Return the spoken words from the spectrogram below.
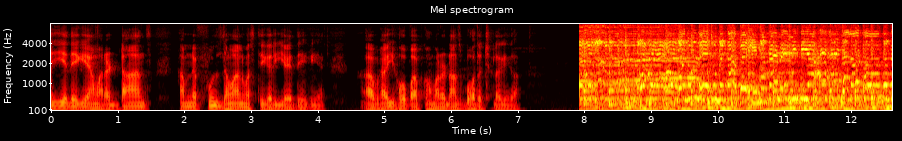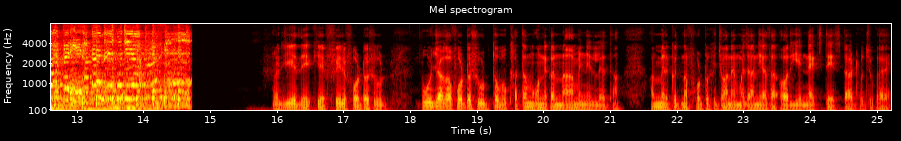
ये देखिए हमारा डांस, हमने फुल धमाल मस्ती करी है, देखिए। अब आई होप आपको हमारा डांस बहुत अच्छा लगेगा। और ये देखिए, फिर फ़ोटोशूट पूजा का फ़ोटोशूट तो वो ख़त्म होने का नाम ही नहीं लेता और मेरे को इतना फ़ोटो खिंचवाने में मज़ा नहीं आता और ये नेक्स्ट डे स्टार्ट हो चुका है।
